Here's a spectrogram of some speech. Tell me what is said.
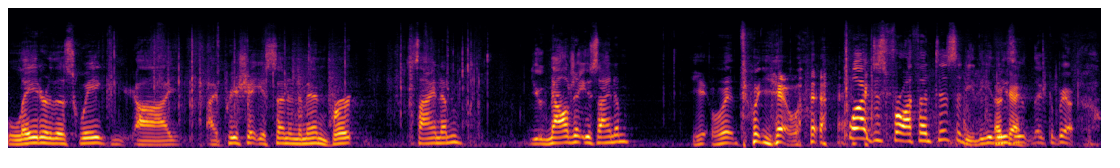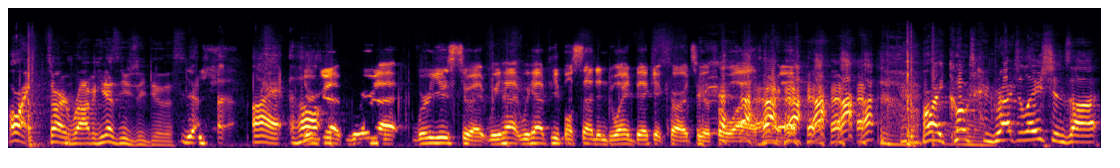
later this week. Uh, I appreciate you sending them in. Bert signed them. You acknowledge that you signed them? Yeah, what, yeah. Well, just for authenticity. These, these Okay. are the compare. All right. Sorry, Robbie. He doesn't usually do this. Yeah. uh, all right. You're good. We're uh, we're used to it. We had we had people sending Dwayne Bickett cards here for a while. All right, Coach. Congratulations. Uh,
